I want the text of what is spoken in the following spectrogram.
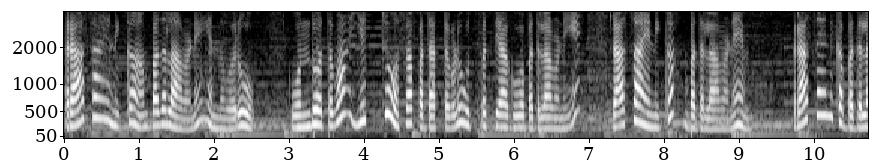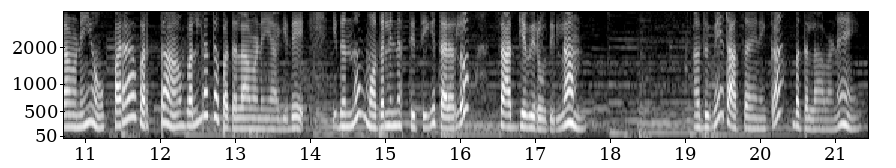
ರಾಸಾಯನಿಕ ಬದಲಾವಣೆ ಎನ್ನುವರು. ಒಂದು ಅಥವಾ ಹೆಚ್ಚು ಹೊಸ ಪದಾರ್ಥಗಳು ಉತ್ಪತ್ತಿಯಾಗುವ ಬದಲಾವಣೆಯೇ ರಾಸಾಯನಿಕ ಬದಲಾವಣೆ. ರಾಸಾಯನಿಕ ಬದಲಾವಣೆಯು ಪರಾವರ್ತವಲ್ಲದ ಬದಲಾವಣೆಯಾಗಿದೆ. ಇದನ್ನು ಮೊದಲಿನ ಸ್ಥಿತಿಗೆ ತರಲು ಸಾಧ್ಯವಿರುವುದಿಲ್ಲ. ಅದುವೇ ರಾಸಾಯನಿಕ ಬದಲಾವಣೆ.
